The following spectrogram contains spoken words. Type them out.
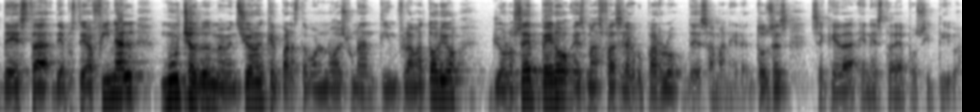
de esta diapositiva final, muchas veces me mencionan que el paracetamol no es un antiinflamatorio, yo lo sé, pero es más fácil agruparlo de esa manera, entonces se queda en esta diapositiva.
